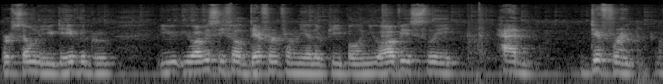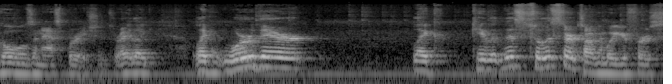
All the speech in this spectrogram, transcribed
persona you gave the group. You you obviously felt different from the other people, and you obviously had different goals and aspirations, right? Like, like were there, like, okay, let, let's so let's start talking about your first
